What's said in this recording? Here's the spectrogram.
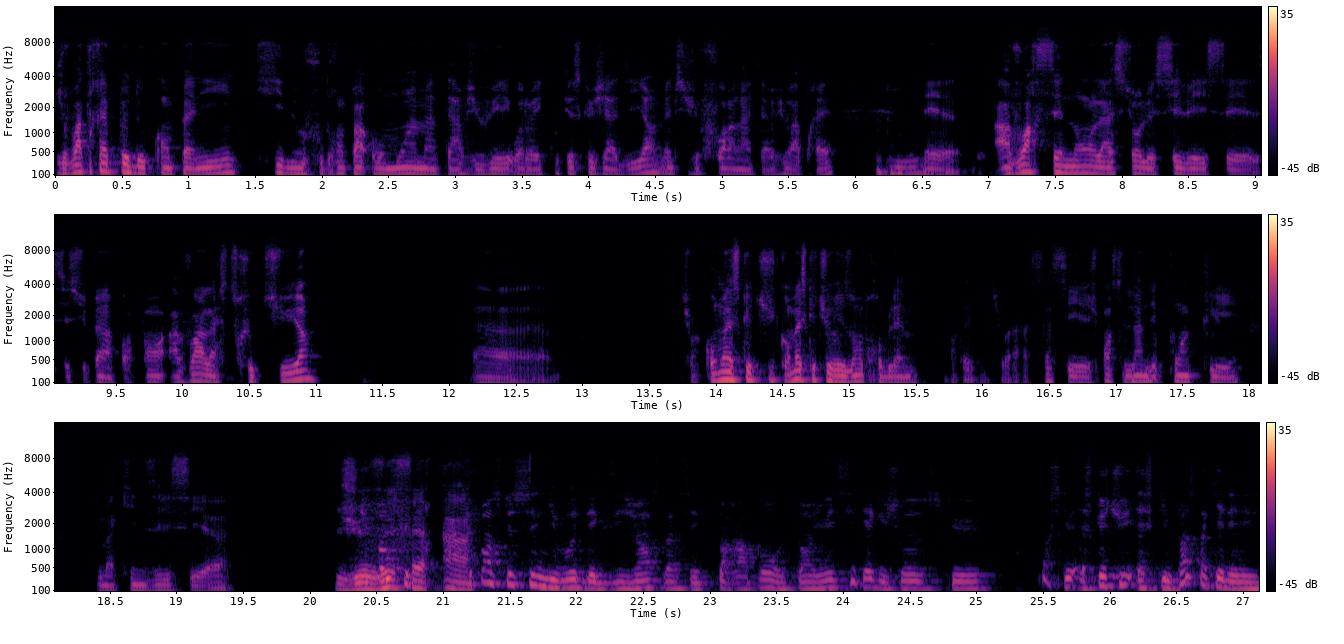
je vois très peu de compagnies qui ne voudront pas au moins m'interviewer ou alors écouter ce que j'ai à dire, même si je foire l'interview après. Mhm. Mais euh, avoir ces noms-là sur le CV, c'est super important. Avoir la structure. Euh, tu vois, comment est-ce que tu comment est-ce que tu résous un problème en fait tu vois? Ça c'est je pense c'est l'un des points clés de McKinsey c'est euh, je veux faire Je pense que ce niveau d'exigence là c'est par rapport au temps c'est quelque chose que est-ce que tu est-ce qu'il ne pense pas qu'il y a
